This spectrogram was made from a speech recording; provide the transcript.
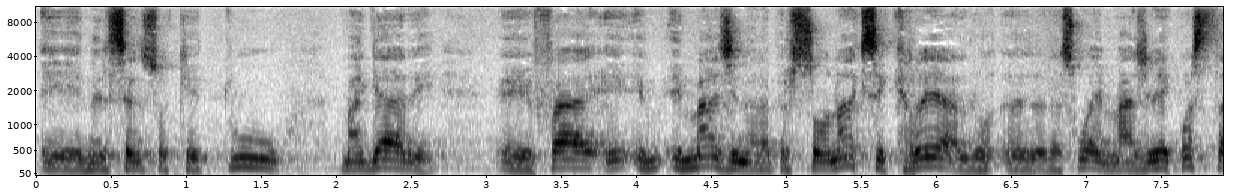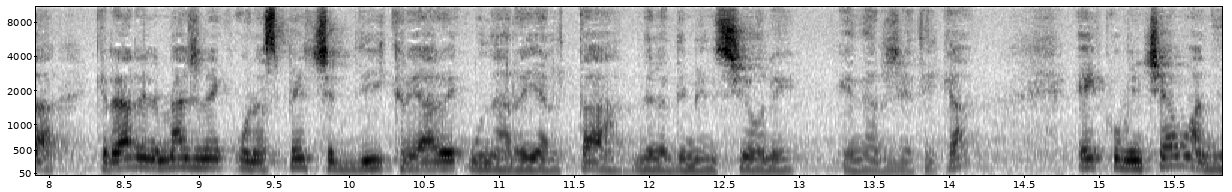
nel senso che tu magari fa, immagina la persona, si crea lo, eh, la sua immagine questa, creare l'immagine è una specie di creare una realtà nella dimensione energetica e cominciamo ad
